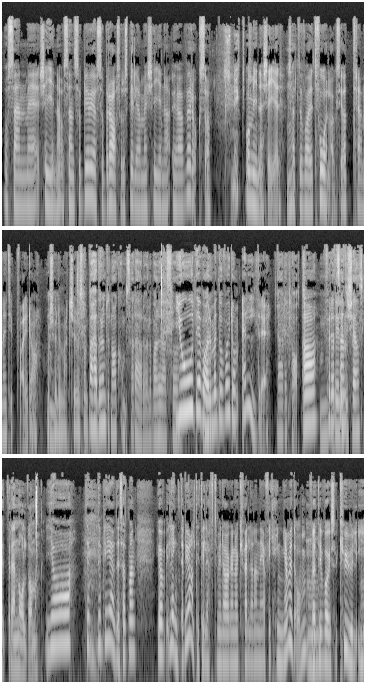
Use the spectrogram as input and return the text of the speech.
och sen med tjejerna och sen så blev jag så bra så då spelade jag med tjejerna över också. Snyggt. Och mina tjejer. Så Mm. att då var det två lag så jag tränade typ varje dag och Mm. körde matcher och sånt. Men hade du inte några kompisar där då eller var det alltså? Jo, det var det, Mm. men då var ju de äldre. Ja det är klart. Ja, Mm. för att det är sen, lite känsligt i den åldern. ja, det, det blev det. Så att man, jag längtade ju alltid till eftermiddagarna och kvällarna när jag fick hänga med dem. För Mm. att det var ju så kul i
